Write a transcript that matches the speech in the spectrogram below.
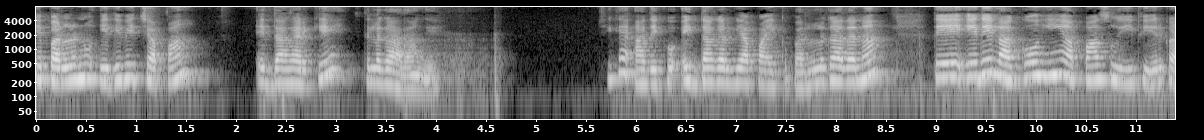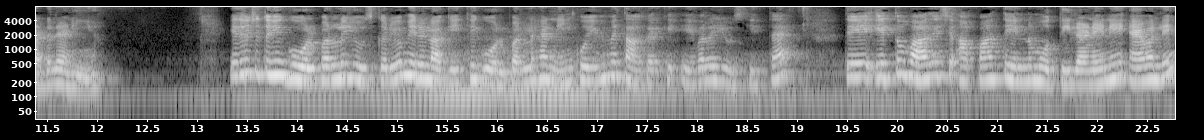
ਤੇ ਪਰਲ ਨੂੰ ਇਹਦੇ ਵਿੱਚ ਆਪਾਂ ਇਦਾਂ ਕਰਕੇ ਤੇ ਲਗਾ ਦਾਂਗੇ। ਠੀਕ ਹੈ? ਆ ਦੇਖੋ ਇਦਾਂ ਕਰਕੇ ਆਪਾਂ ਇੱਕ ਪਰਲ ਲਗਾ ਦੇਣਾ ਤੇ ਇਹਦੇ ਲਾਗੋਂ ਹੀ ਆਪਾਂ ਸੂਈ ਫੇਰ ਕੱਢ ਲੈਣੀ ਆ। ਇਹਦੇ ਵਿੱਚ ਤੁਸੀਂ ਗੋਲ ਪਰਲ ਯੂਜ਼ ਕਰਿਓ। ਮੇਰੇ ਲਾਗੇ ਇੱਥੇ ਗੋਲ ਪਰਲ ਹੈ ਨਹੀਂ, ਕੋਈ ਵੀ ਮੈਂ ਤਾਂ ਕਰਕੇ ਇਹ ਵਾਲਾ ਯੂਜ਼ ਕੀਤਾ ਹੈ। ਤੇ ਇਸ ਤੋਂ ਬਾਅਦ ਵਿੱਚ ਆਪਾਂ ਤਿੰਨ ਮੋਤੀ ਲੈਣੇ ਨੇ ਇਹ ਵਾਲੇ।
